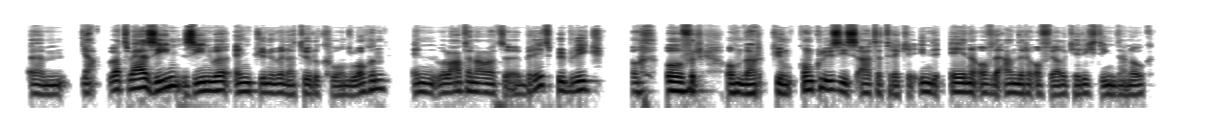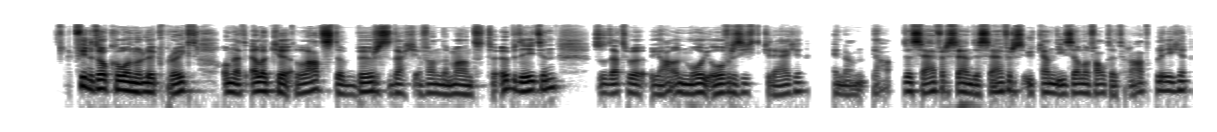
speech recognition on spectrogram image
um, ja, wat wij zien, zien we en kunnen we natuurlijk gewoon loggen. En we laten aan het uh, breed publiek over om daar conclusies uit te trekken in de ene of de andere of welke richting dan ook. Ik vind het ook gewoon een leuk project om dat elke laatste beursdag van de maand te updaten, zodat we ja, een mooi overzicht krijgen en dan, ja, de cijfers zijn de cijfers. U kan die zelf altijd raadplegen.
